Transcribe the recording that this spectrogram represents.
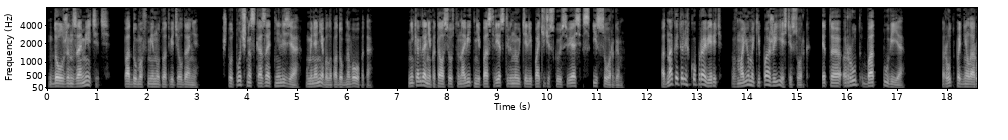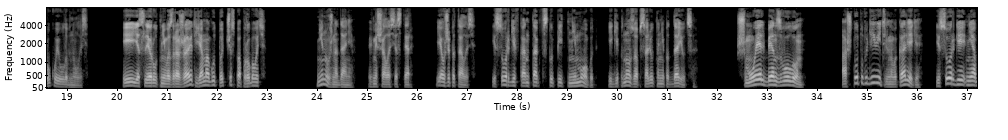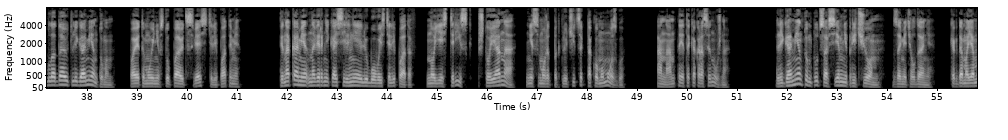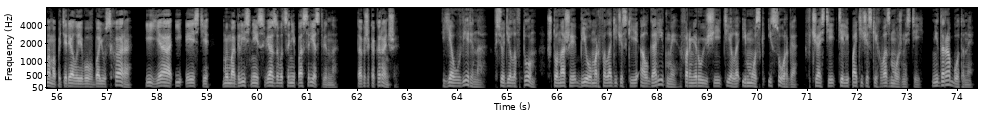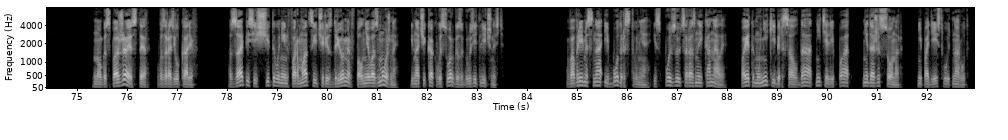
Должен заметить, подумав минуту, ответил Дани, что точно сказать нельзя, у меня не было подобного опыта. Никогда не пытался установить непосредственную телепатическую связь с Исоргом. Однако это легко проверить, в моем экипаже есть Исорг. Это Рут Батувия. Рут подняла руку и улыбнулась. И если Рут не возражает, я могу тотчас попробовать. Не нужно, Дани. — вмешалась Эстер. «Я уже пыталась. И сорги в контакт вступить не могут, и гипнозу абсолютно не поддаются». «Шмуэль Бензвулун!» «А что тут удивительного, коллеги? И сорги не обладают лигаментумом, поэтому и не вступают в связь с телепатами. Тынаками наверняка сильнее любого из телепатов, но есть риск, что и она не сможет подключиться к такому мозгу. А нам-то это как раз и нужно. Лигаментум тут совсем ни при чем. — заметил Даня. «Когда моя мама потеряла его в бою с Хара, И я, и Эсти, мы могли с ней связываться непосредственно, так же, как и раньше. Я уверена, все дело в том, что наши биоморфологические алгоритмы, формирующие тело и мозг и сорга в части телепатических возможностей, недоработаны. «Но, госпожа Эстер», — возразил Калиф, — «запись и считывание информации через дремер вполне возможны, иначе как в Исорга загрузить личность?» Во время сна и бодрствования используются разные каналы, поэтому ни киберсолдат, ни телепат, ни даже сонар не подействуют на Рут.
